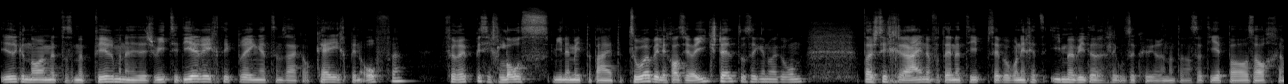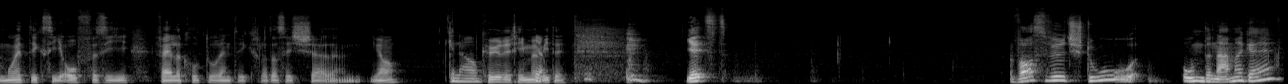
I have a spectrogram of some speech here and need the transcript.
irgendwann, dass man die Firmen in der Schweiz in die Richtung bringen, zu sagen, okay, ich bin offen für etwas, ich lasse meinen Mitarbeitern zu, weil ich habe sie ja eingestellt aus irgendeinem Grund das ist sicher einer von diesen Tipps, eben, die ich jetzt immer wieder ein bisschen rausgehöre. Also die paar Sachen, mutig sein, offen sein, Fehlerkultur entwickeln, das ist, äh, ja, genau. höre ich immer ja. wieder. Jetzt, was würdest du Unternehmen geben,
